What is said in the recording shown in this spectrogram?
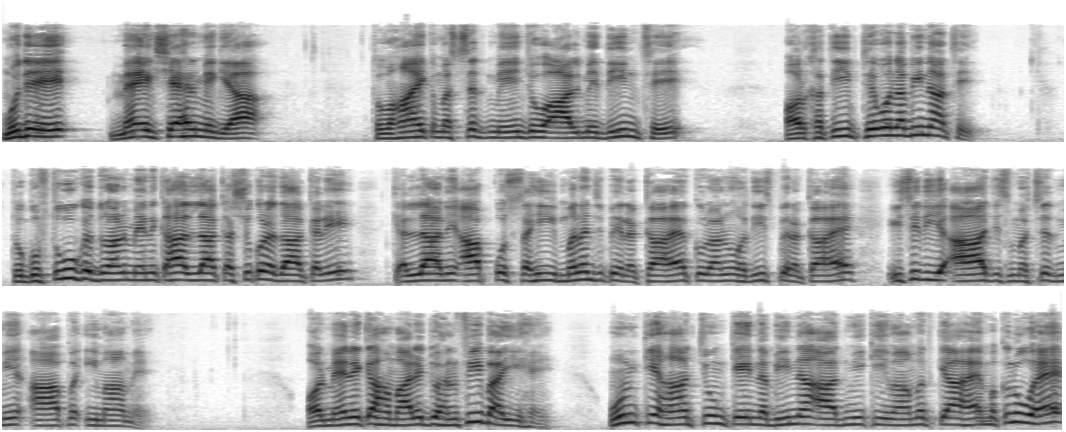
مجھے، میں ایک شہر میں گیا تو وہاں ایک مسجد میں جو عالم دین تھے اور خطیب تھے، وہ نبینا تھے۔ تو گفتگو کے دوران میں نے کہا، اللہ کا شکر ادا کریں کہ اللہ نے آپ کو صحیح منج پہ رکھا ہے، قرآن و حدیث پہ رکھا ہے۔ اسی لیے آج اس مسجد میں آپ امام ہیں۔ اور میں نے کہا ہمارے جو حنفی بھائی ہیں، ان کے ہاں چونکہ نبینا آدمی کی امامت کیا ہے مکرو ہے،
